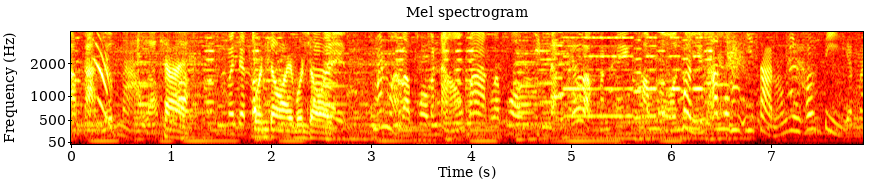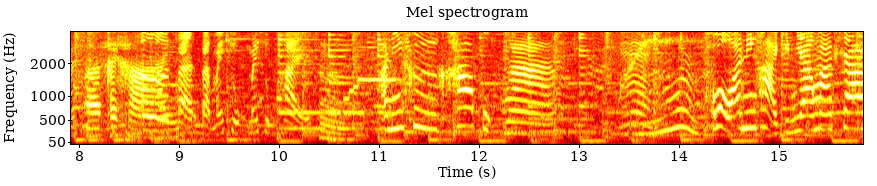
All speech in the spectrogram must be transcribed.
อากาศเริ่มหนาวแล้วใช่ มันจะบนดอยบนดอย ใช่มันเหมือนแบบพอมันหนาวมากแล้วพอกินแบบก็แบบมันให้ความร้อนเหมือนอารมณ์อีสานเขากินข้าวสีกันไหมอ่าคล้ายเออแต่แต่ไม่ชุบไม่ชุบไข่ๆอืมอันนี้คือข้าวปลุกงามเขาบอกว่าอันนี้ขายกินยากมากใช่ปะ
